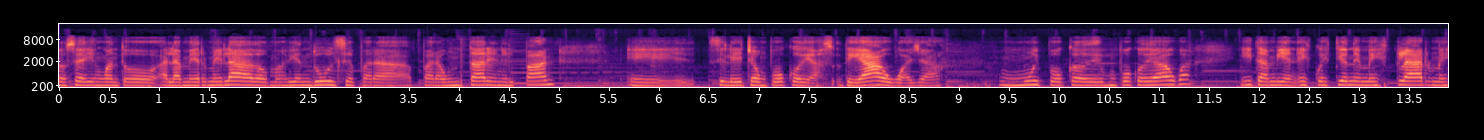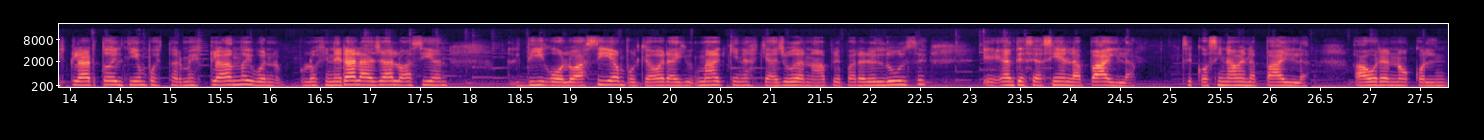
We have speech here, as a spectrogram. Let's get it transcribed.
o sea, en cuanto a la mermelada, o más bien dulce para, para untar en el pan, eh, se le echa un poco de, de, agua ya, muy poco de, un poco de agua. Y también es cuestión de mezclar, mezclar todo el tiempo, estar mezclando. Y bueno, por lo general allá lo hacían, digo lo hacían porque ahora hay máquinas que ayudan a preparar el dulce. Eh, antes se hacía en la paila, se cocinaba en la paila. Ahora no, con,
